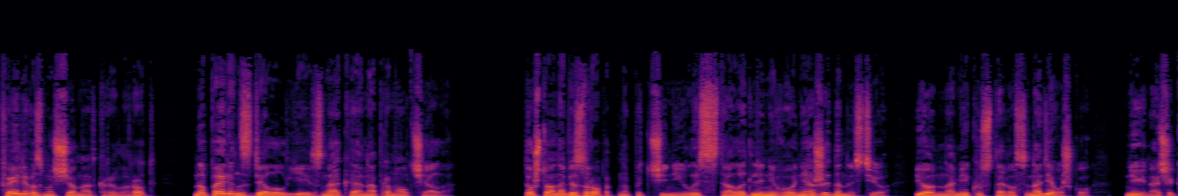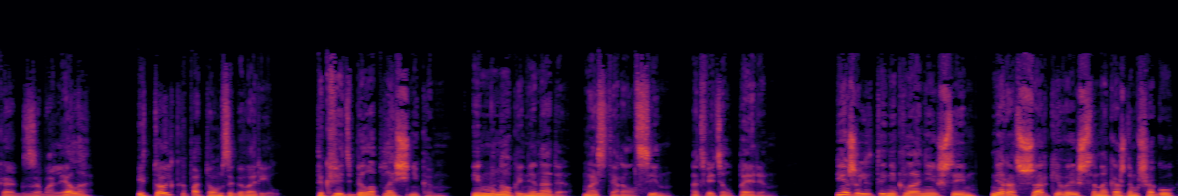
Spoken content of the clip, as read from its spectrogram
Фейли возмущенно открыла рот, но Перрин сделал ей знак, и она промолчала. То, что она безропотно подчинилась, стало для него неожиданностью, и он на миг уставился на девушку, не иначе как заболела, и только потом заговорил. «Так ведь белоплащникам им много не надо, мастер Алсин», — ответил Перин. «Ежели ты не кланяешься им, не расшаркиваешься на каждом шагу,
